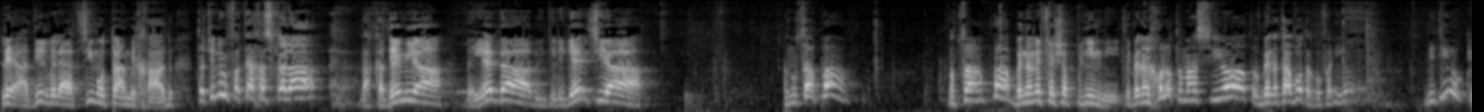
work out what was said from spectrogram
להאדיר ולהעצים אותם מחד, מצד שני הוא מפתח השכלה באקדמיה, בידע, באינטליגנציה. אז נוצר פער. נוצר פער בין הנפש הפנימית לבין היכולות המעשיות ובין התאוות הגופניות. בדיוק,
